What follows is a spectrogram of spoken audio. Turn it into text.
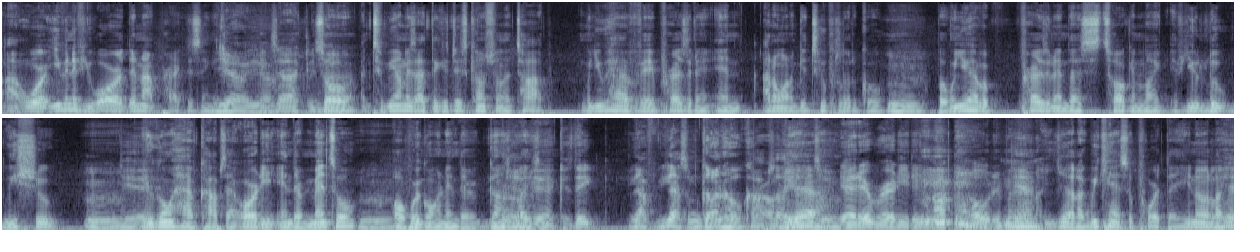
I- Or even if you are, they're not practicing it. Yeah, yeah. Exactly. So man. to be honest, I think it just comes from the top. When you have a president, and I don't want to get too political, Mm. but when you have a president that's talking like, if you loot, we shoot, Mm. yeah. you're gonna have cops that already in their mental. Mhm. Oh, we're going in there guns Yeah, blazing. yeah, cause they, You got you got some gun ho cops Bro, out yeah. there too. yeah, they're ready. They locked and loaded, man. Yeah. Like, Yeah, like we can't support that. You know, like Yeah.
